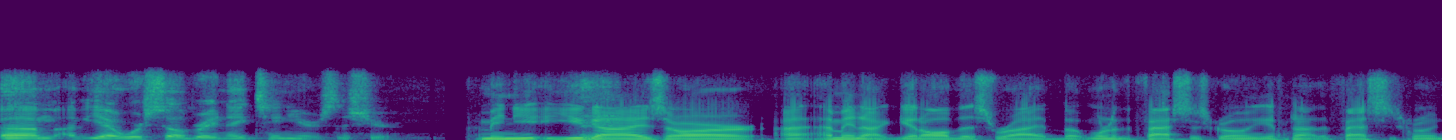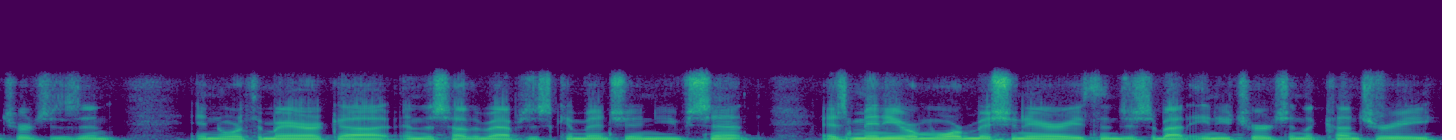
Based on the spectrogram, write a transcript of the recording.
Um, yeah, we're celebrating 18 years this year. I mean, you, you guys are, I, I may not get all this right, but one of the fastest growing, if not the fastest growing churches in, in North America in the Southern Baptist Convention. You've sent as many or more missionaries than just about any church in the country.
